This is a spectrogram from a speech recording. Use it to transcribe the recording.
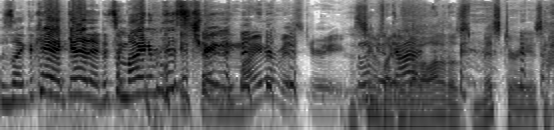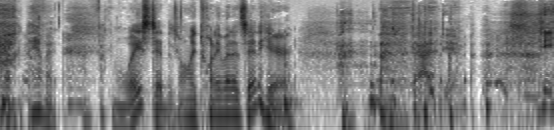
It's like, okay, I get it. It's a minor it's a mystery. minor mystery. It seems my like we got a lot of those mysteries. Ah, damn it. I'm fucking wasted. It's only 20 minutes in here. God damn.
